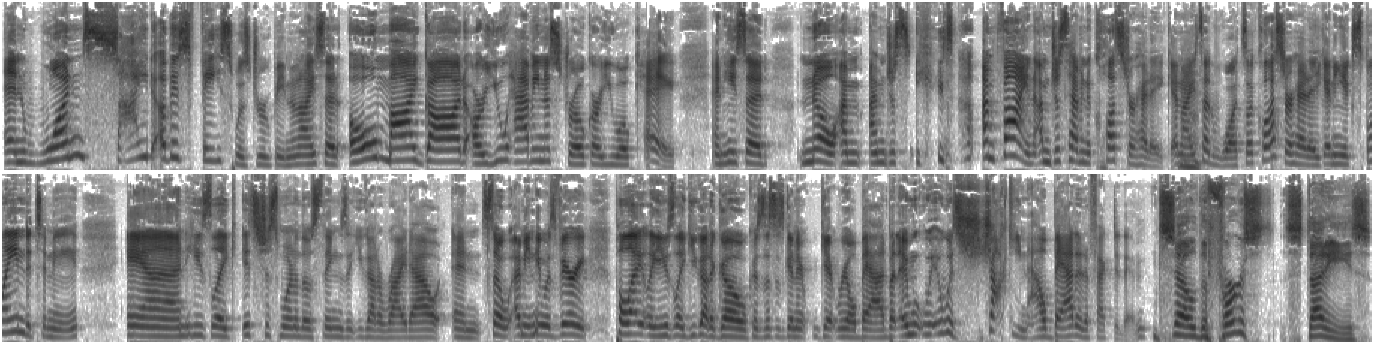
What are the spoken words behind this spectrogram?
and one side of his face was drooping. And I said, "Oh my God, are you having a stroke? Are you okay?" And he said, "No, I'm. I'm just. He's. I'm fine. I'm just having a cluster headache." And I mm-hmm. said, "What's a cluster headache?" And he explained it to me. And he's like, "It's just one of those things that you got to ride out." And so, I mean, he was very politely. He was like, "You got to go because this is going to get real bad." But it was shocking how bad it affected him. So the first studies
